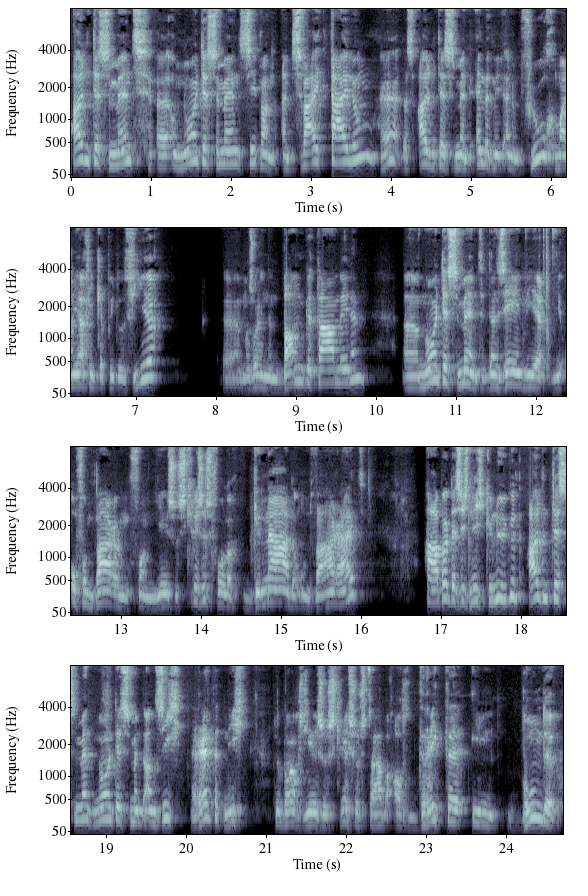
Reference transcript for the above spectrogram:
Alten Testament äh, und Neuen Testament sieht man eine Zweiteilung. Ja? Das Alte Testament endet mit einem Fluch, Malachi Kapitel 4. Äh, man soll in den Bann getan werden. Äh, Neuen Testament, dann sehen wir die Offenbarung von Jesus Christus voller Gnade und Wahrheit. Aber das ist nicht genügend. Alten Testament, Neuen Testament an sich rettet nicht. Du brauchst Jesus Christus zu haben als Dritte im Bunde.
